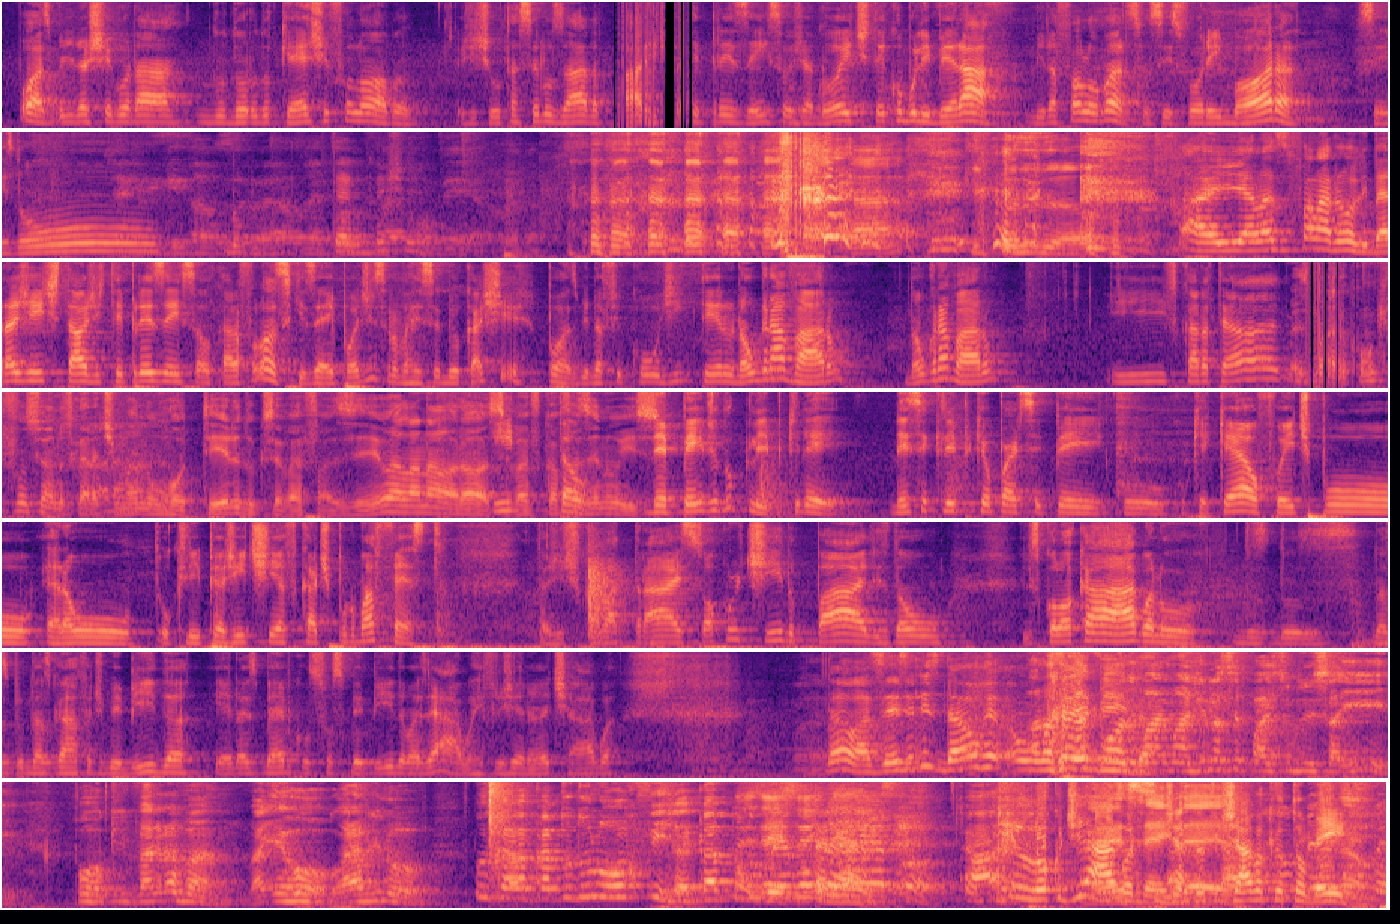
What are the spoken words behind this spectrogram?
Pô, as meninas chegou na, no dono do cash e falou, ó, mano, a gente não tá sendo usada, pá, a gente vai ter presença hoje à noite, tem como liberar? A menina falou, mano, se vocês forem embora, vocês não. não pegam o cachê. Que cuzão. Aí elas falaram, ô, libera a gente e tal, a gente tem presença. O cara falou, ó, se quiser ir, pode ir, você não vai receber o cachê. Pô, as meninas ficou o dia inteiro, não gravaram, não gravaram. E ficaram até a... Mas, mano, como que funciona? Os caras te mandam um roteiro do que você vai fazer ou é lá na hora, ó, você vai ficar Então, fazendo isso? Depende do clipe, que nem. Nesse clipe que eu participei com, com o Kekel, foi tipo. Era o, o clipe a gente ia ficar tipo numa festa. Então a gente ficava atrás, só curtindo, pá, eles dão. Eles colocam água no, dos, dos- nas, nas garrafas de bebida, e aí nós bebemos como se fosse bebida, mas é água, refrigerante, água. Não, às vezes eles dão uma é bebida. ima- Imagina você faz tudo isso aí, porra, o clipe vai gravando. Vai, errou, grava de novo. Os caras vão ficar tudo louco, filho. Vai ficar tudo esse bêbado, aí né, é, pô. Aquele louco de água Essa é a dia, ideia. tanto de água que eu tomei. Não.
